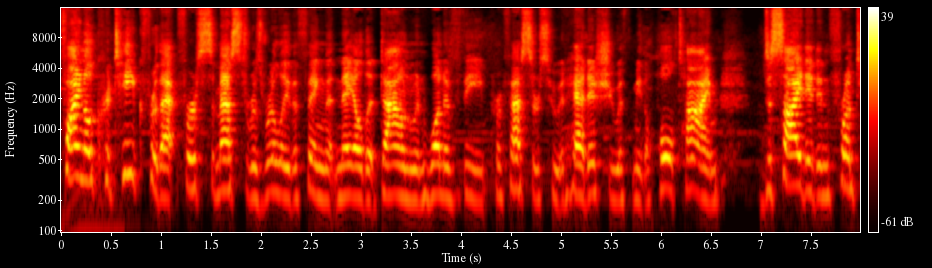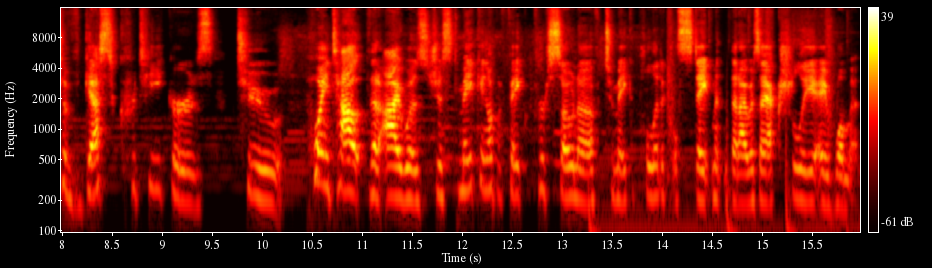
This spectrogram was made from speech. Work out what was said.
final critique for that first semester was really the thing that nailed it down when one of the professors who had had issue with me the whole time decided in front of guest critiquers to point out that I was just making up a fake persona to make a political statement that I was actually a woman.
